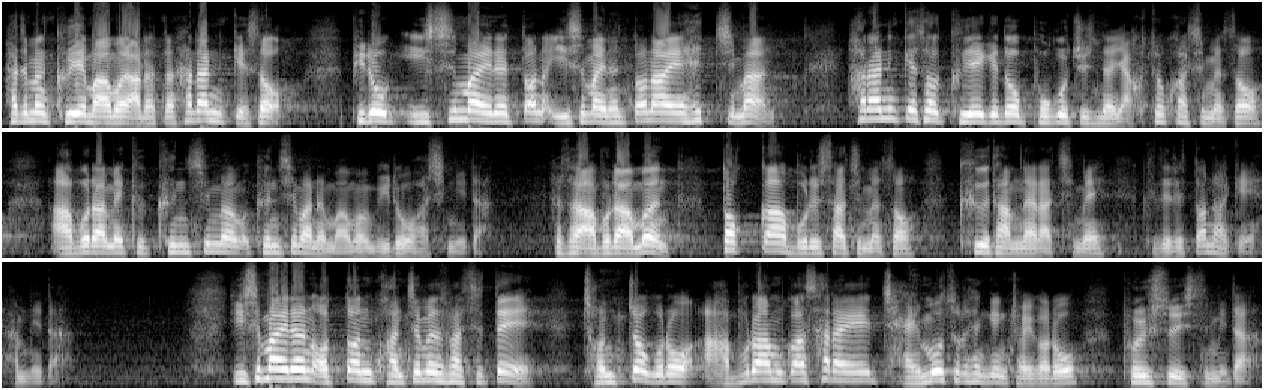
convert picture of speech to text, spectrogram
하지만 그의 마음을 알았던 하나님께서 비록 이스마엘을 떠나 이스마엘은 떠나야 했지만 하나님께서 그에게도 복을 주신다 약속하시면서 아브라함의 그 근심 근심하는 마음을 위로하십니다. 그래서 아브라함은 떡과 물을 싸주면서 그 다음날 아침에 그들을 떠나게 합니다. 이스마엘은 어떤 관점에서 봤을 때 전적으로 아브라함과 사라의 잘못으로 생긴 결과로 볼 수 있습니다.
